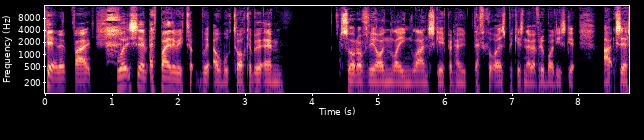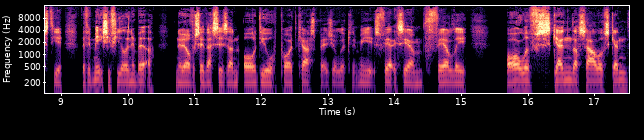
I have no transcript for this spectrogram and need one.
Get it back. What's um, if by the way, t- I will talk about um sort of the online landscape and how difficult it is because now everybody's got access to you. If it makes you feel any better, now obviously this is an audio podcast, but as you're looking at me, it's fair to say I'm fairly olive skinned or sallow skinned.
